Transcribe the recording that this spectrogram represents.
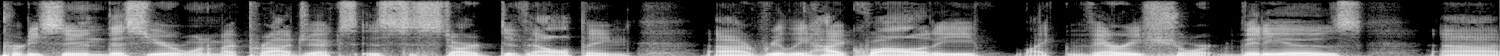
Pretty soon this year, one of my projects is to start developing uh, really high quality, like very short videos uh,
